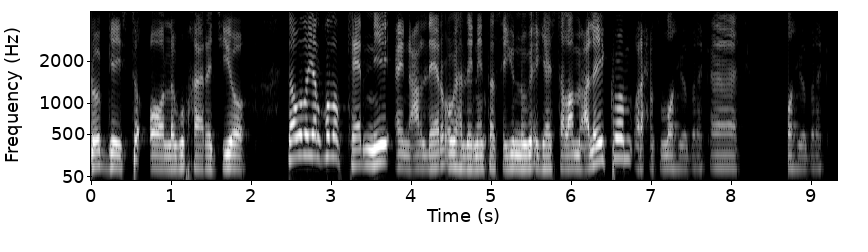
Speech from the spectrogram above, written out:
loo geysto oo lagu khaarajiyo daawadayaal qodobkeennii aynu calidheere uga hadlayna intaas ayuu nooga egyahay. Asalaamu calaykum waraxmatullaahi wabarakaatu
